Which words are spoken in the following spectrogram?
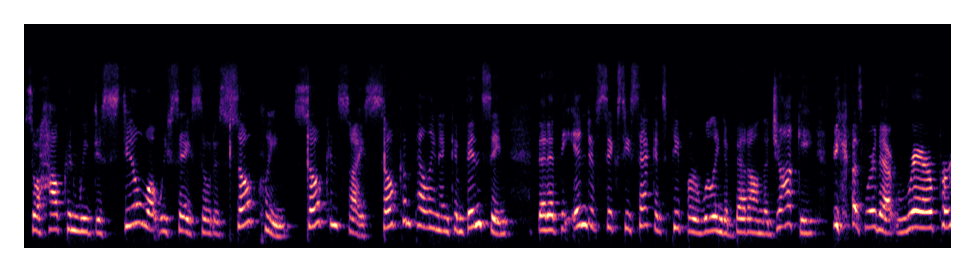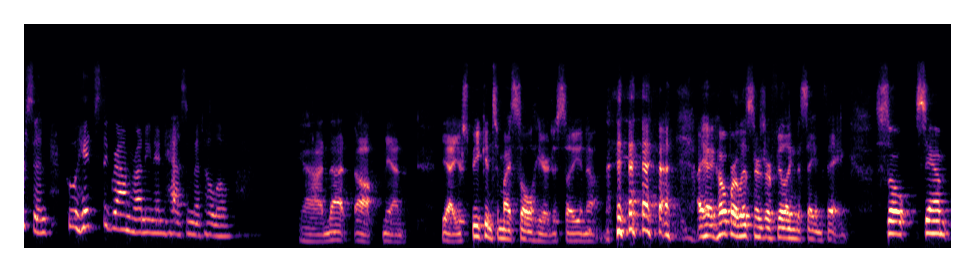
So, how can we distill what we say so it is so clean, so concise, so compelling and convincing that at the end of 60 seconds, people are willing to bet on the jockey because we're that rare person who hits the ground running and has them at hello. Yeah. And that, oh man, yeah, you're speaking to my soul here, just so you know. I hope our listeners are feeling the same thing. So, Sam,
